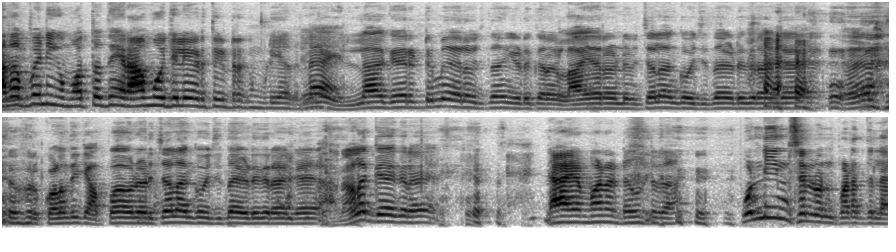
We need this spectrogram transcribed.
அதை போய் நீங்க மொத்தத்தையும் ராமோஜிலே எடுத்துக்கிட்டு இருக்க முடியாதுல்ல? எல்லா கேரக்டருமே அதில் வச்சு தான் எடுக்கிறாங்க. லாயரா நடிச்சாலும் அங்க வச்சு தான் எடுக்கிறாங்க ஒரு குழந்தைக்கு அப்பாவை நடிச்சாலும் அங்க வச்சு தான் எடுக்கிறாங்க. அதனால கேக்குறேன். நியாயமான டவுட் தான். பொன்னியின் செல்வன் படத்துல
